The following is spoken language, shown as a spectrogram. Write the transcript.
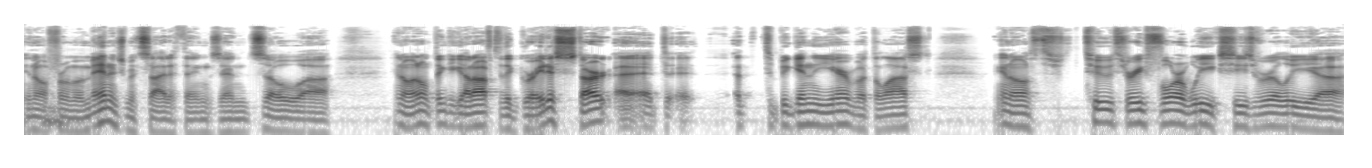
You know, from a management side of things, and so. uh you know, I don't think he got off to the greatest start at, at, at to begin the year, but the last, you know, th- two, three, four weeks, he's really uh,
